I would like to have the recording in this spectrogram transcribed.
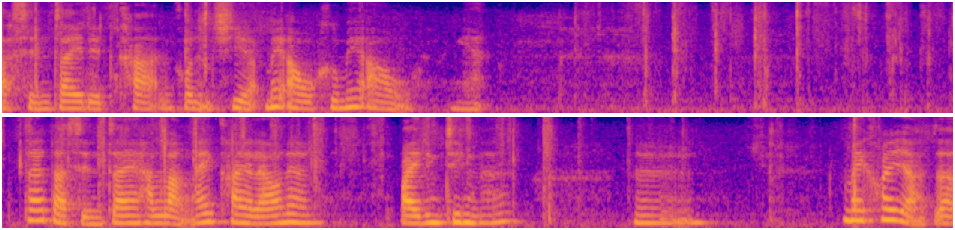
ตัดสินใจเด็ดขาดคนเฉียบไม่เอาคือไม่เอาอย่างเงี้ยถ้าตัดสินใจหันหลังให้ใครแล้วเนี่ย ไปจริง ๆ นะไม่ค่อยอยากจะ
